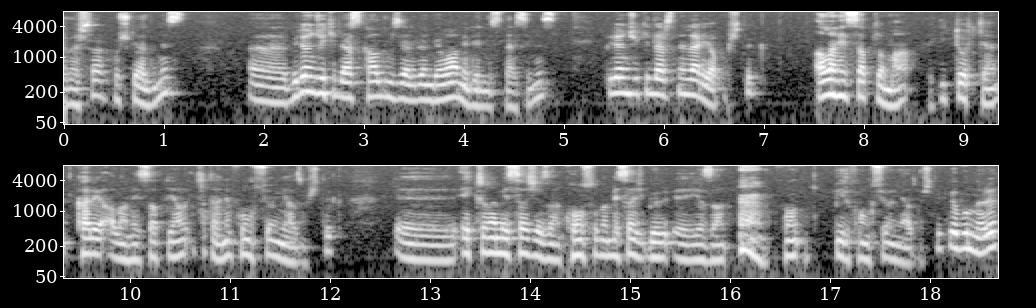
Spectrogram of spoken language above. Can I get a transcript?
arkadaşlar, hoş geldiniz. Ee, Bir önceki ders kaldığımız yerden devam edelim isterseniz. Bir önceki ders neler yapmıştık? Alan hesaplama, dikdörtgen, kare alan hesaplayan iki tane fonksiyon yazmıştık. Ee, Ekrana mesaj yazan, konsola mesaj e, yazan bir fonksiyon yazmıştık ve bunları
